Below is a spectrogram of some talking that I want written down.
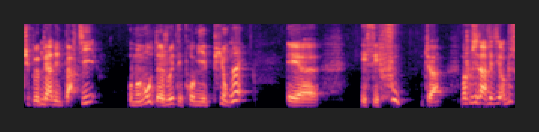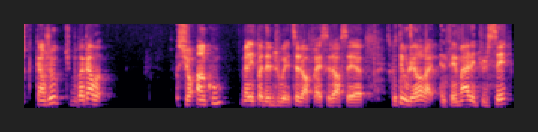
tu peux perdre une partie au moment où tu as joué tes premiers pions. Ouais. Et, euh, et c'est fou, tu vois. Moi, je considère en plus qu'un jeu que tu peux pas perdre sur un coup mérite pas d'être joué. Tu sais, genre, frère, c'est genre, c'est euh, ce côté où l'erreur, elle, elle fait mal et tu le sais.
